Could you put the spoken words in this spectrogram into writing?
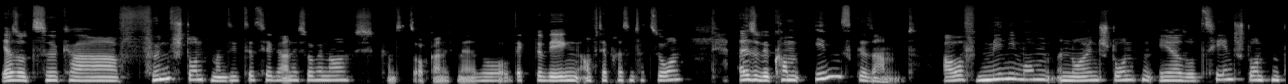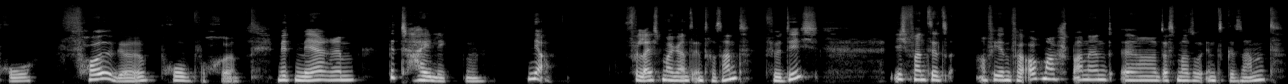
ja so circa fünf Stunden. Man sieht es jetzt hier gar nicht so genau. Ich kann es jetzt auch gar nicht mehr so wegbewegen auf der Präsentation. Also wir kommen insgesamt auf Minimum neun Stunden, eher so zehn Stunden pro Folge pro Woche mit mehreren Beteiligten. Ja, vielleicht mal ganz interessant für dich. Ich fand es jetzt auf jeden Fall auch mal spannend, äh, das mal so insgesamt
